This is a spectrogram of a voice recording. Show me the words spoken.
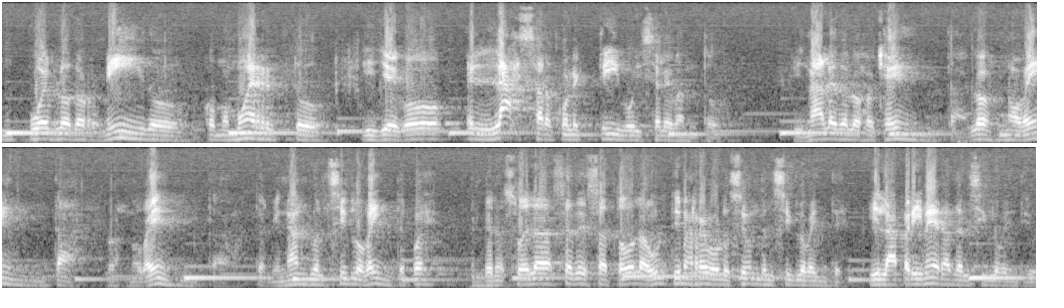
un pueblo dormido, como muerto, y llegó el Lázaro colectivo y se levantó. Finales de los 80, los 90, los 90, terminando el siglo XX, pues. En Venezuela se desató la última revolución del siglo XX y la primera del siglo XXI.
